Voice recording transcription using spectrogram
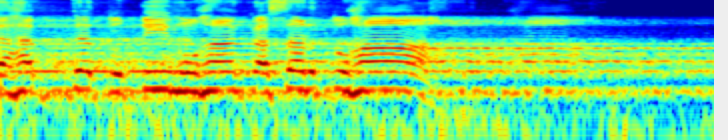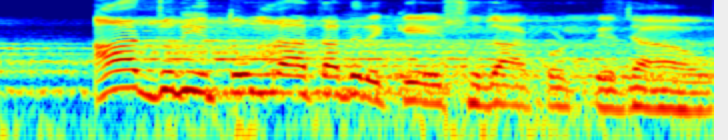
দাহাবতা তুকিমুহা কাসারতুহা। আর যদি তোমরা তাদেরকে সোজা করতে যাও,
